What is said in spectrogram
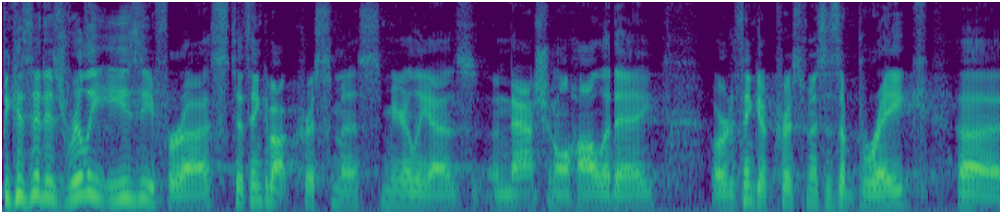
Because it is really easy for us to think about Christmas merely as a national holiday, or to think of Christmas as a break uh,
